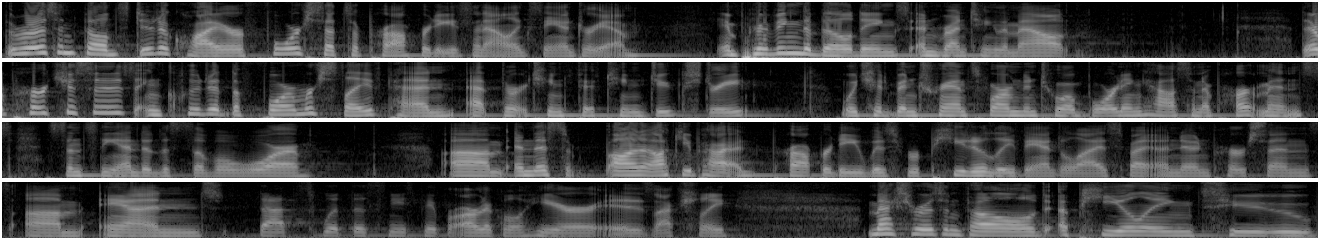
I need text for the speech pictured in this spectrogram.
the Rosenfelds did acquire four sets of properties in Alexandria, improving the buildings and renting them out. Their purchases included the former slave pen at 1315 Duke Street, which had been transformed into a boarding house and apartments since the end of the Civil War. Um, and this unoccupied property was repeatedly vandalized by unknown persons. Um, and that's what this newspaper article here is actually Max Rosenfeld appealing to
